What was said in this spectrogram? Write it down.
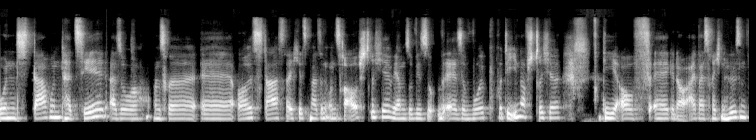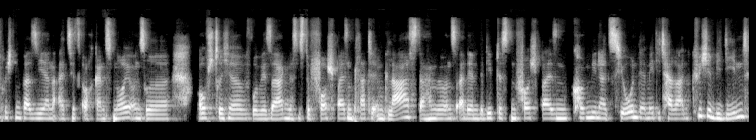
Und darunter zählt, also unsere äh, All-Stars, sage ich jetzt mal, sind unsere Aufstriche. Wir haben sowieso äh, sowohl Proteinaufstriche, die auf äh, genau eiweißreichen Hülsenfrüchten basieren, als jetzt auch ganz neu unsere Aufstriche, wo wir sagen, das ist eine Vorspeisenplatte im Glas. Da haben wir uns an den beliebtesten Vorspeisen-Kombinationen der mediterranen Küche bedient.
